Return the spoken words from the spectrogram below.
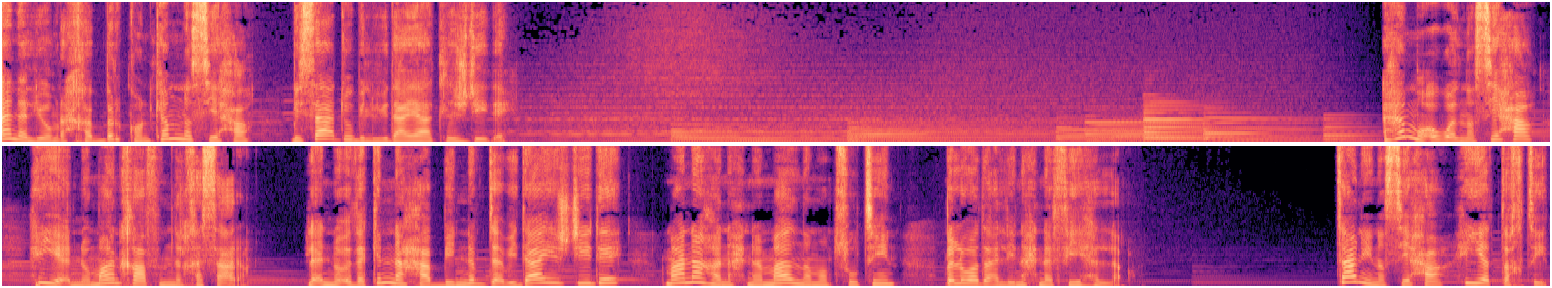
أنا اليوم رح خبركن كم نصيحة بيساعدوا بالبدايات الجديدة أهم وأول نصيحة هي إنه ما نخاف من الخسارة لأنه إذا كنا حابين نبدأ بداية جديدة معناها نحن مالنا مبسوطين بالوضع اللي نحن فيه هلأ. تاني نصيحة هي التخطيط.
